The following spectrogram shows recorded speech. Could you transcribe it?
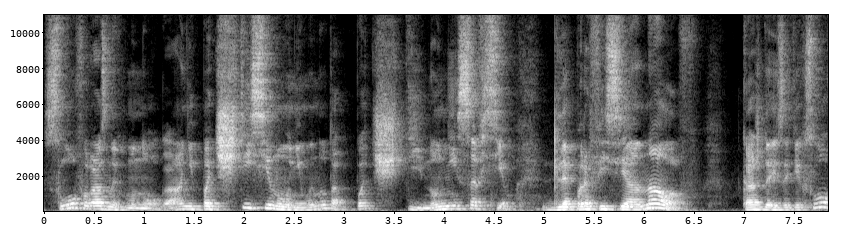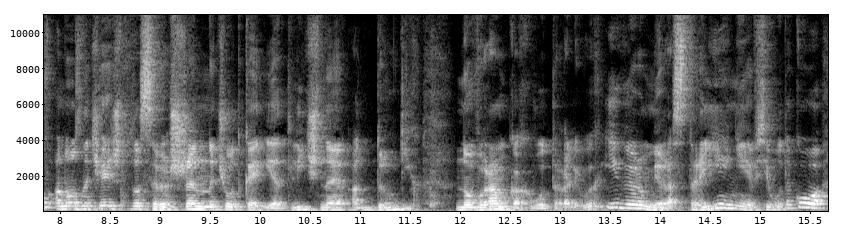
Слов разных много, они почти синонимы, ну так, почти, но не совсем. Для профессионалов каждое из этих слов, оно означает что-то совершенно четкое и отличное от других. Но в рамках вот ролевых игр, миростроения, всего такого,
